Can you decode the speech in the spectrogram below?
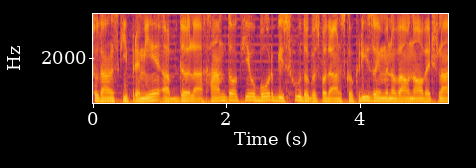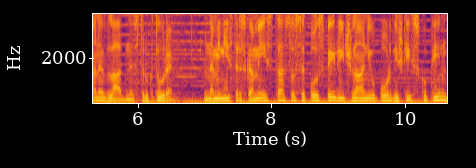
Sudanski premijer Abdullah Hamdok je v borbi s hudo gospodarsko krizo imenoval nove člane vladne strukture. Na ministerska mesta so se povzpeli člani uporniških skupin,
